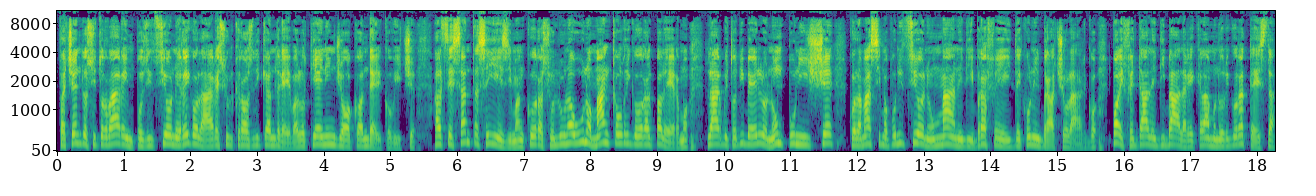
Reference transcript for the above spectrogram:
facendosi trovare in posizione regolare sul cross di Candreva. Lo tiene in gioco Andelkovic. Al 66esimo, ancora sull'1-1, manca un rigore al Palermo. L'arbitro di Bello non punisce con la massima punizione un mani di Brafeide con il braccio largo. Poi Feddale e Dybala reclamano rigore a testa,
